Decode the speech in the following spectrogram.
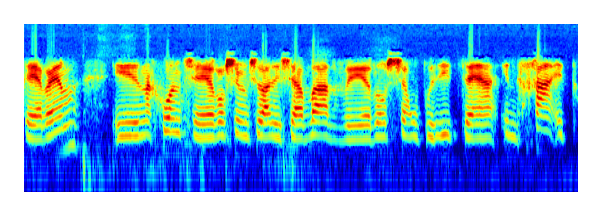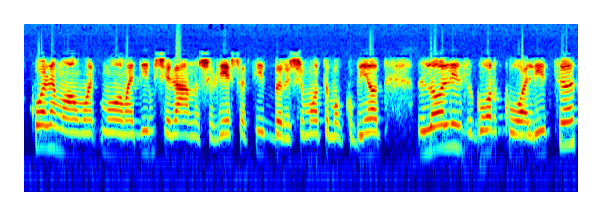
חרם. אה, נכון שראש הממשלה לשעבר וראש האופוזיציה הנחה את כל המועמדים שלנו, של יש עתיד ברשימות המקומיות, לא לסגור קואליציות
